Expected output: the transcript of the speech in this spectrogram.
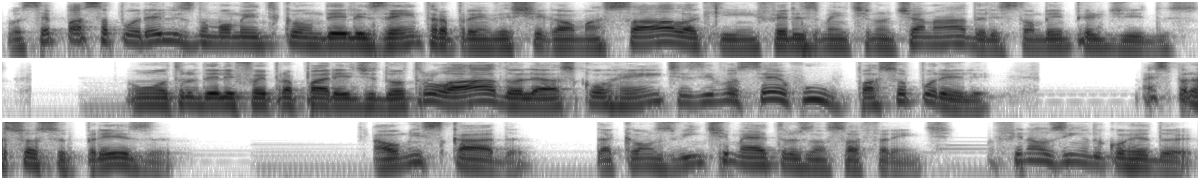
você passa por eles no momento que um deles entra pra investigar uma sala que infelizmente não tinha nada, eles estão bem perdidos. Um outro dele foi pra parede do outro lado, olhar as correntes e você uh, passou por ele. Mas para sua surpresa, há uma escada, daqui a uns 20 metros na sua frente, no finalzinho do corredor.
